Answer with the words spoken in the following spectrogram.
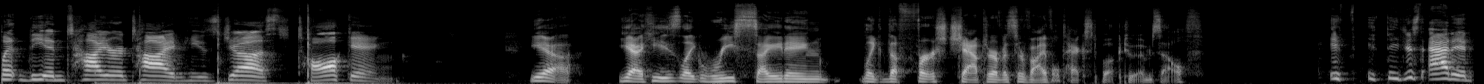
but the entire time he's just talking. Yeah. Yeah, he's like reciting like the first chapter of a survival textbook to himself. If if they just added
